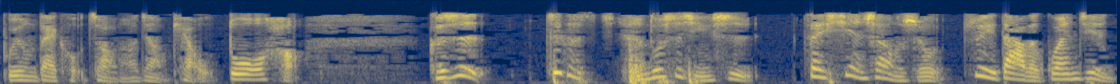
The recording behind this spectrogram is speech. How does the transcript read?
不用戴口罩，然后这样跳舞多好。可是这个很多事情是在线上的时候，最大的关键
